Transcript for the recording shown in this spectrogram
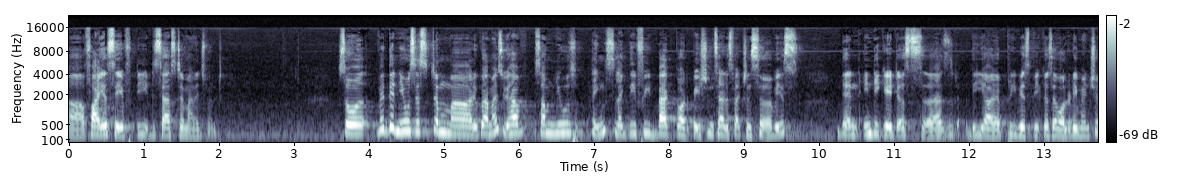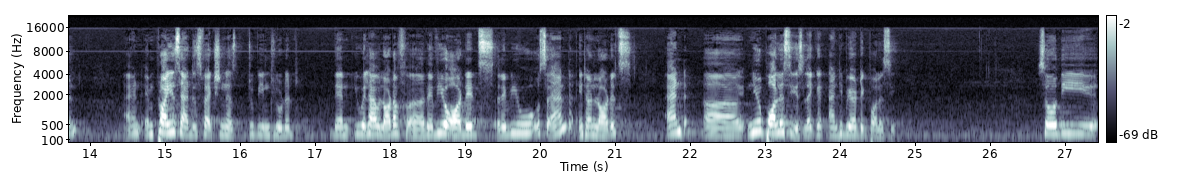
uh, fire safety, disaster management. So with the new system uh, requirements, you have some new things like the feedback or patient satisfaction surveys, then indicators, uh, as the uh, previous speakers have already mentioned, and employee satisfaction has to be included. Then you will have a lot of uh, review audits, reviews and internal audits, and uh, new policies like antibiotic policy. So the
